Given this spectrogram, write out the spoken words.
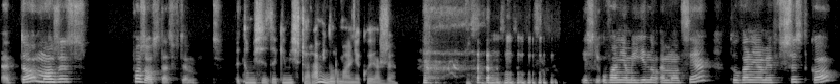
e, to możesz pozostać w tym. To mi się z jakimiś czarami normalnie kojarzy. Jeśli uwalniamy jedną emocję, to uwalniamy wszystko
